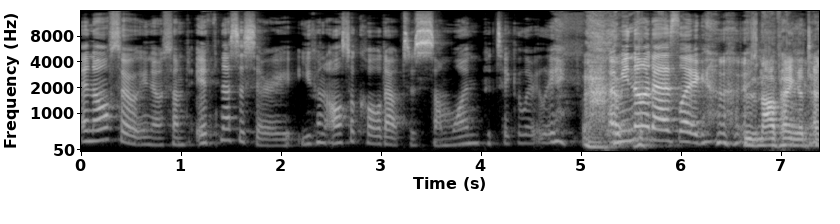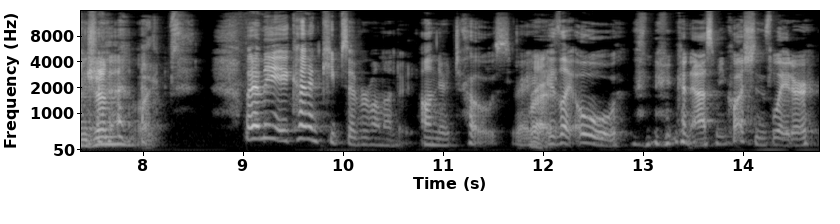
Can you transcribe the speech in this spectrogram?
And also, you know, some if necessary, you can also call it out to someone particularly. I mean, not as like who's not paying attention. Like, but I mean, it kind of keeps everyone on their on their toes, right? Right. It's like, oh, you can ask me questions later.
